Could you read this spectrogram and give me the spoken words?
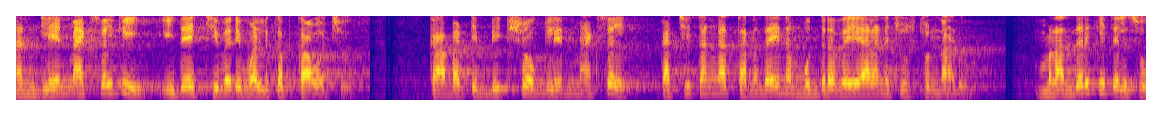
అండ్ గ్లెన్ మ్యాక్స్వెల్కి ఇదే చివరి వరల్డ్ కప్ కావచ్చు. కాబట్టి బిగ్ షో గ్లెన్ మ్యాక్స్వెల్ ఖచ్చితంగా తనదైన ముద్ర వేయాలని చూస్తున్నాడు. మనందరికీ తెలుసు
